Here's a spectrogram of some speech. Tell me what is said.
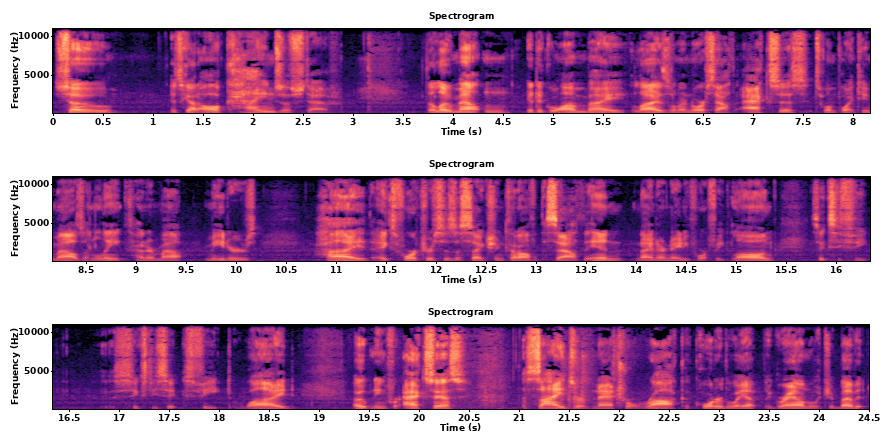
So, it's got all kinds of stuff. The low mountain Itaguambay lies on a north south axis. It's 1.2 miles in length, 100 meters high. The X Fortress is a section cut off at the south end, 984 feet long, 60 feet 66 feet wide, opening for access. The sides are of natural rock, a quarter of the way up the ground, which above it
